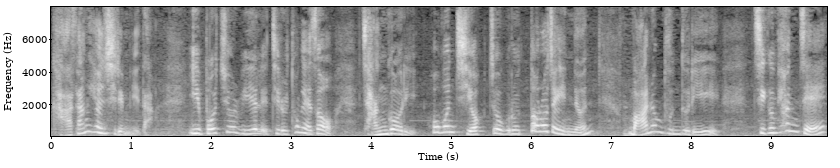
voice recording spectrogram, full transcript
가상현실입니다. 이 virtual reality를 통해서 장거리 혹은 지역적으로 떨어져 있는 많은 분들이 지금 현재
